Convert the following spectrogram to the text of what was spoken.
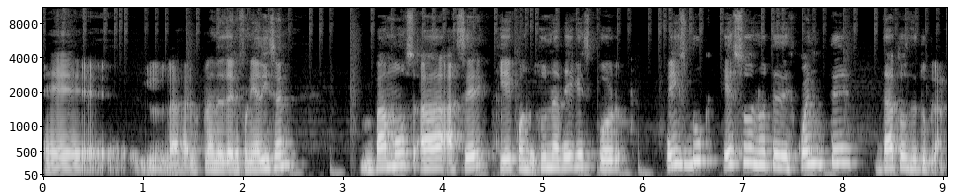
eh, los planes de telefonía dicen, vamos a hacer que cuando tú navegues por Facebook, eso no te descuente datos de tu plan.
